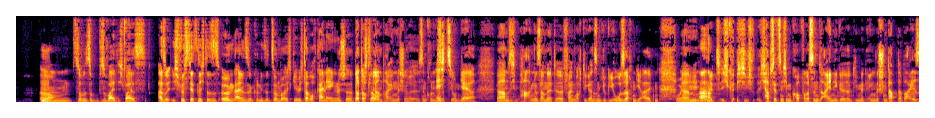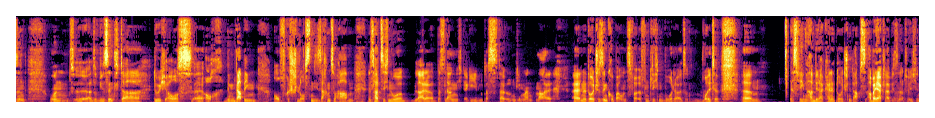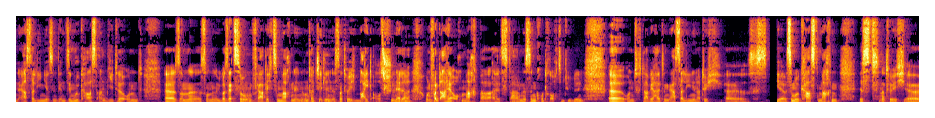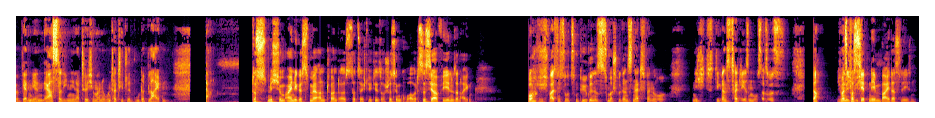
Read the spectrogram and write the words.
Mhm. Ähm, so, so, soweit ich weiß, also ich wüsste jetzt nicht, dass es irgendeine Synchronisation bei euch gäbe. Ich glaube auch keine englische. Doch, doch, glaub, wir haben ein paar englische Synchronisationen. Ja, ja. Da haben sich ein paar angesammelt, äh, vor allem auch die ganzen Yu-Gi-Oh! Sachen, die alten. Oh ähm, ah. mit, ich ich, ich, ich habe es jetzt nicht im Kopf, aber es sind einige, die mit englischen Dub dabei sind. Und äh, also wir sind da durchaus äh, auch dem Dubbing aufgeschlossen, die Sachen zu haben. Es hat sich nur leider bislang nicht ergeben, dass da irgendjemand mal äh, eine deutsche Synchro bei uns veröffentlichen wurde, also wollte. Ähm, Deswegen haben wir da keine deutschen Dubs. Aber ja klar, wir sind natürlich in erster Linie sind wir ein Simulcast-Anbieter und äh, so, eine, so eine Übersetzung fertig zu machen in Untertiteln ist natürlich weitaus schneller und von daher auch machbar, als da eine Synchro drauf zu dübeln. Äh, und da wir halt in erster Linie natürlich äh, hier Simulcast machen, ist natürlich, äh, werden wir in erster Linie natürlich immer eine Untertitelbude bleiben das mich um einiges mehr antörnt als tatsächlich die solche Synchro. Aber das ist ja für jeden sein eigen. Boah, ich weiß nicht, so zum Bügeln ist es zum Beispiel ganz nett, wenn du nicht die ganze Zeit lesen musst. Also es, ja. Ich meine, es passiert ich, nebenbei das Lesen.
